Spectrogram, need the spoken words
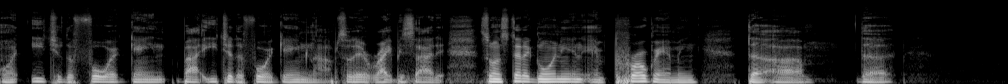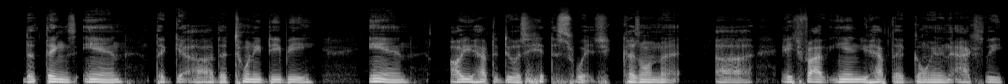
on each of the four gain by each of the four gain knobs. So they're right beside it. So instead of going in and programming the uh, the the things in the uh, the 20 dB in all you have to do is hit the switch. Because on the uh, H5N you have to go in and actually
